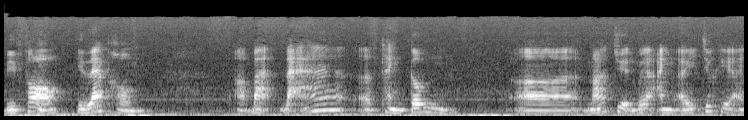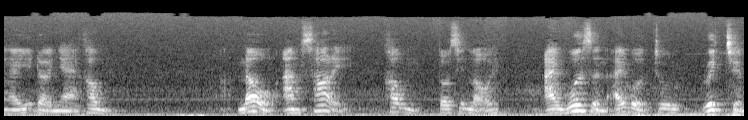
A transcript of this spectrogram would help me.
before he left home? À, bạn đã uh, thành công uh, nói chuyện với anh ấy trước khi anh ấy rời nhà không? À, no I'm sorry. Không tôi xin lỗi. I wasn't able to reach him.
